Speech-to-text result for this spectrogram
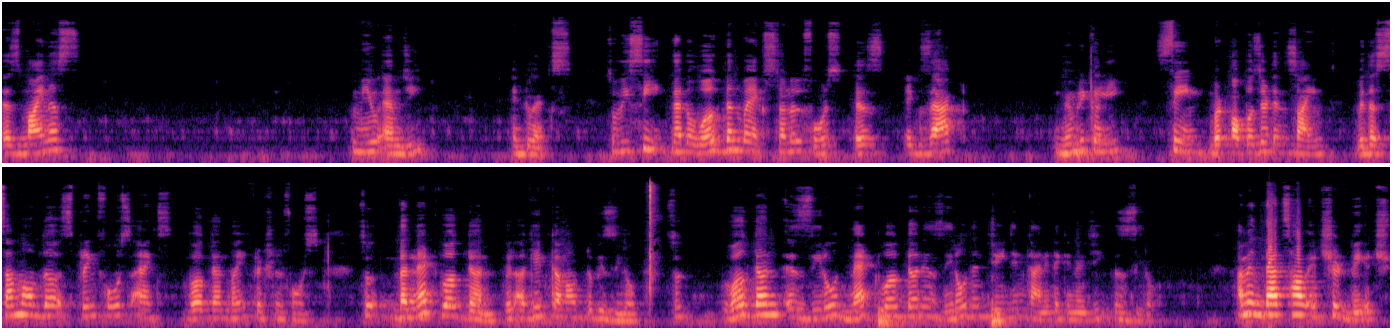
is minus mu mg into x. So we see that the work done by external force is exact numerically same but opposite in sign with the sum of the spring force and work done by frictional force. So the net work done will again come out to be zero. So work done is zero, net work done is zero, then change in kinetic energy is zero. I mean that's how it should be. It sh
